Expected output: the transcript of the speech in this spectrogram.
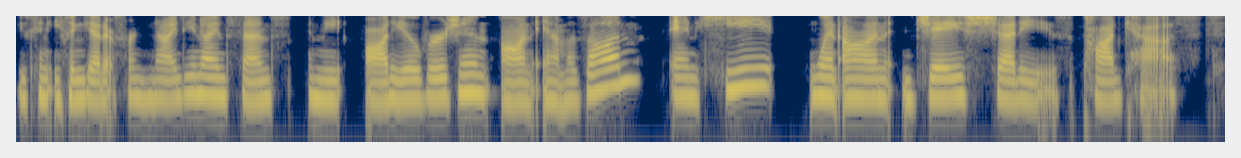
You can even get it for 99 cents in the audio version on Amazon. And he went on Jay Shetty's podcast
